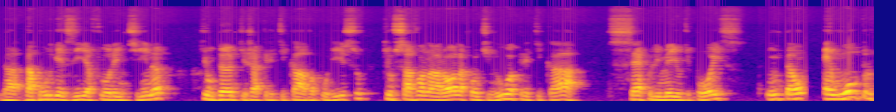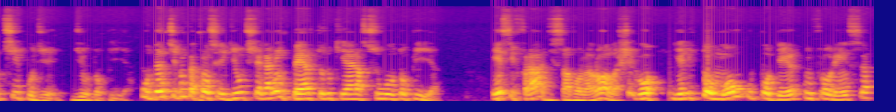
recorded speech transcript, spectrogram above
da, da burguesia florentina, que o Dante já criticava por isso, que o Savonarola continua a criticar século e meio depois. Então, é um outro tipo de, de utopia. O Dante nunca conseguiu chegar nem perto do que era a sua utopia. Esse frade Savonarola chegou e ele tomou o poder em Florença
